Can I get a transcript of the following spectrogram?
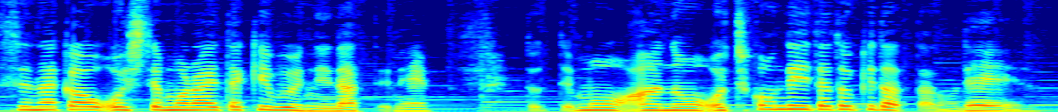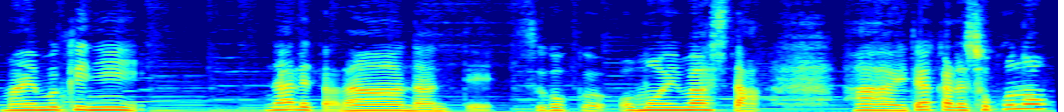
背中を押してもらえた気分になってねとってもあの落ち込んでいた時だったので前向きになれたなーなんてすごく思いました。はい。だからそこの、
